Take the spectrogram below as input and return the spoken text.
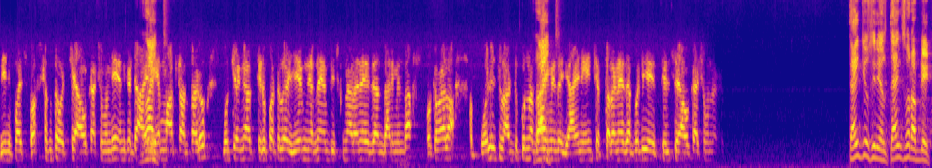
దీనిపై స్పష్టత వచ్చే అవకాశం ఉంది ఎందుకంటే ఆయన. ఏం మాట్లాడతాడు ముఖ్యంగా తిరుపతిలో ఏం నిర్ణయం తీసుకున్నాడు అనేది దాని- మీద ఒకవేళ పోలీసులు అడ్డుకున్న దాని. మీద ఆయన ఏం చెప్తారనేది తెలిసే అవకాశం ఉన్నట్టు thank you Sunil thanks for update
